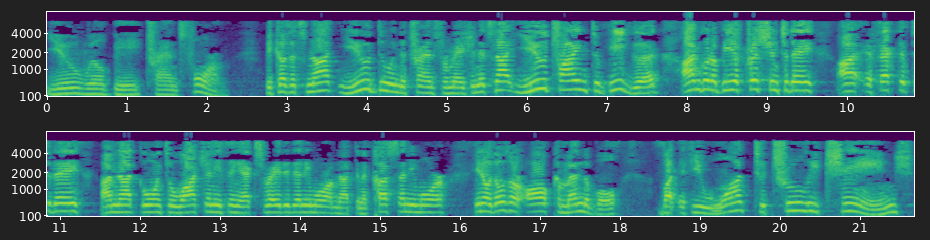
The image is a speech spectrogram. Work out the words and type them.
You will be transformed. Because it's not you doing the transformation. It's not you trying to be good. I'm going to be a Christian today, uh, effective today. I'm not going to watch anything X-rated anymore. I'm not going to cuss anymore. You know, those are all commendable. But if you want to truly change,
